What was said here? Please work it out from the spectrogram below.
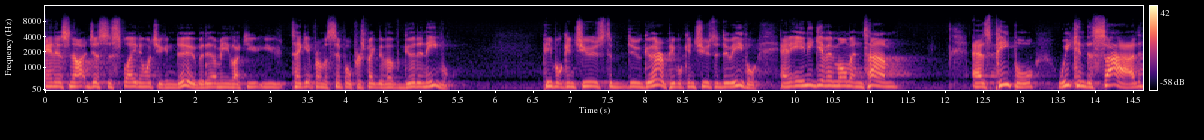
and it's not just displayed in what you can do but i mean like you you take it from a simple perspective of good and evil. People can choose to do good or people can choose to do evil. And any given moment in time as people we can decide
